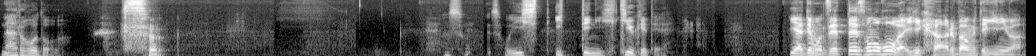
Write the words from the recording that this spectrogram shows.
なるほどそう。そそう一一手に引き受けていや、でも絶対その方がいいから、アルバム的には。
